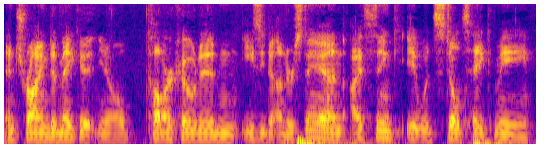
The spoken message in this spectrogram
and trying to make it, you know, color coded and easy to understand, I think it would still take me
